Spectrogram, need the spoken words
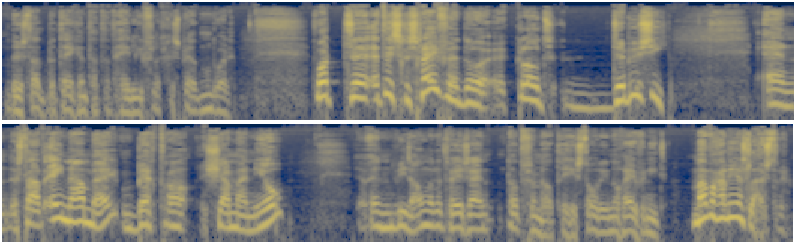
Dus dat betekent dat het heel lieflijk gespeeld moet worden. Het, wordt, uh, het is geschreven door Claude Debussy. En er staat één naam bij, Bertrand Chamagnot. En wie de andere twee zijn, dat vermeldt de historie nog even niet. Maar we gaan eerst luisteren.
